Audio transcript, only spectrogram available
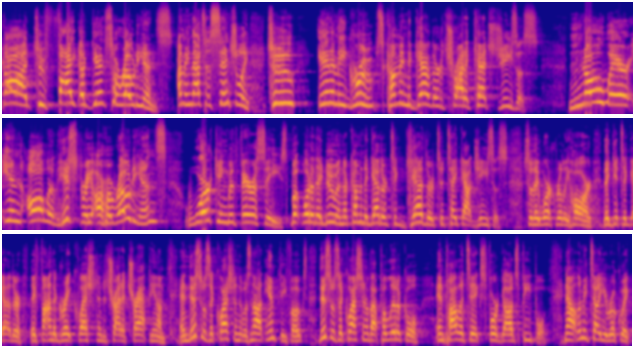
God to fight against Herodians. I mean, that's essentially two enemy groups coming together to try to catch Jesus. Nowhere in all of history are Herodians working with Pharisees. But what are they doing? They're coming together together to take out Jesus. So they work really hard. They get together. They find a great question to try to trap him. And this was a question that was not empty, folks. This was a question about political and politics for God's people. Now, let me tell you real quick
